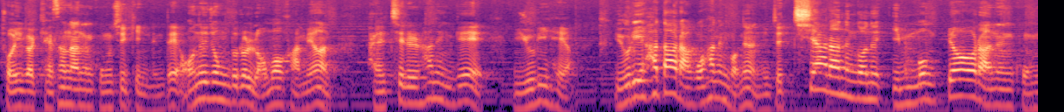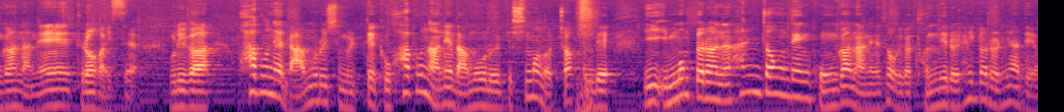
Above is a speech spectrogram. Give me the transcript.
저희가 계산하는 공식이 있는데 어느 정도를 넘어가면 발치를 하는 게 유리해요. 유리하다라고 하는 거는 이제 치아라는 거는 잇몸뼈라는 공간 안에 들어가 있어요. 우리가 화분에 나무를 심을 때 그 화분 안에 나무를 이렇게 심어 놓죠. 근데 이 잇몸뼈라는 한정된 공간 안에서 우리가 덧니를 해결을 해야 돼요.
